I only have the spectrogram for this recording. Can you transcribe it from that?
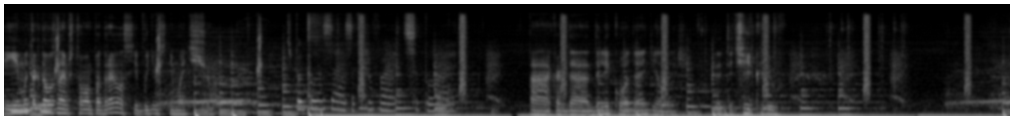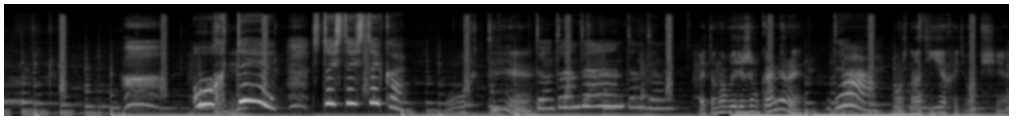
И мы тогда узнаем, что вам понравилось, и будем снимать еще. Типа глаза закрываются, бывает. А, когда далеко, да, делаешь? Это чей клюв? Ух ты! Стой, стой, стойка! Ух ты! Это новый режим камеры? Да. Можно отъехать вообще.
